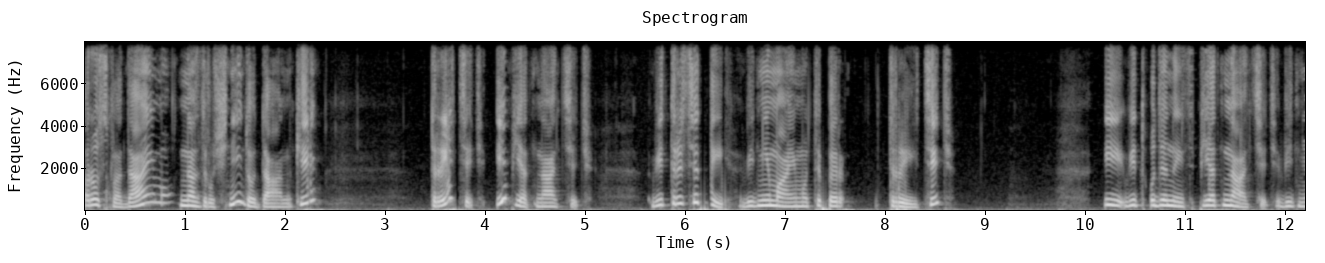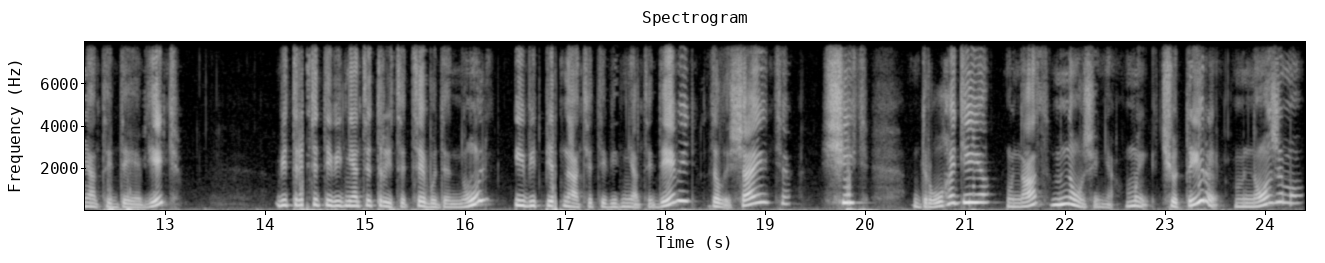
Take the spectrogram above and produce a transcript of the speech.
розкладаємо на зручні доданки 30 і 15. Від 30 віднімаємо тепер 30. І від одиниць 15 відняти 9. Від 30 відняти 30 це буде 0. І від 15 відняти 9 залишається 6. Друга дія у нас множення. Ми 4 множимо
